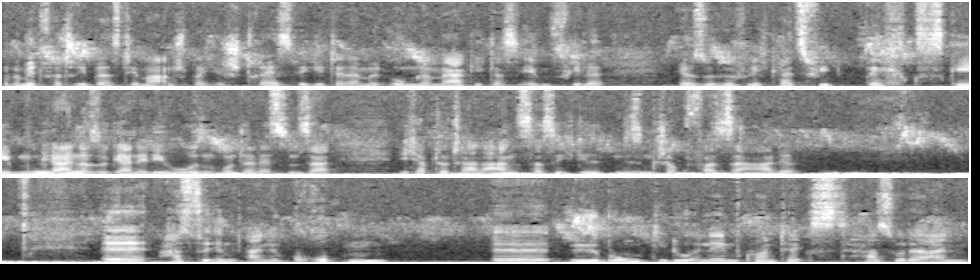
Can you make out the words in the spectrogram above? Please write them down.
oder mit Vertriebler das Thema anspreche, Stress, wie geht er damit um, dann merke ich, dass eben viele ja so Höflichkeitsfeedbacks geben, mhm. keiner so gerne die Hosen runterlässt und sagt, ich habe totale Angst, dass ich in diesem Job versage. Äh, hast du irgendeine Gruppen, äh, die du in dem Kontext hast oder ein,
